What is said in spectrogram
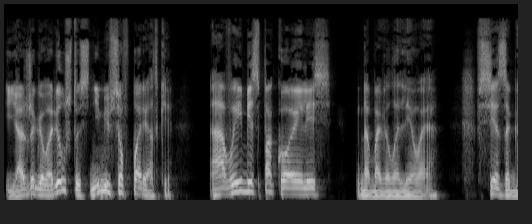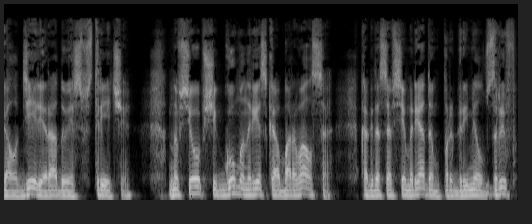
«Я же говорил, что с ними все в порядке». «А вы беспокоились», — добавила левая. Все загалдели, радуясь встрече. Но всеобщий гомон резко оборвался, когда совсем рядом прогремел взрыв,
